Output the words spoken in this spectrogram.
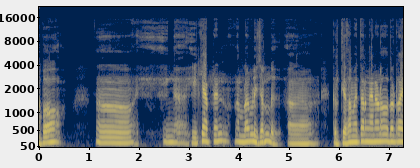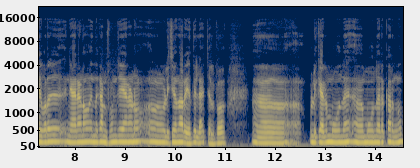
അപ്പോൾ ഈ ക്യാപ്റ്റൻ നമ്മളെ വിളിച്ചിട്ടുണ്ട്. കൃത്യസമയത്ത് ഇറങ്ങാനാണോ അതോ ഡ്രൈവർ ഞാനാണോ എന്ന് കൺഫേം ചെയ്യാനാണോ വിളിച്ചതെന്ന് അറിയത്തില്ല. ചിലപ്പോൾ പുള്ളിക്കാരൻ മൂന്ന് മൂന്നരക്ക് ഇറങ്ങും.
